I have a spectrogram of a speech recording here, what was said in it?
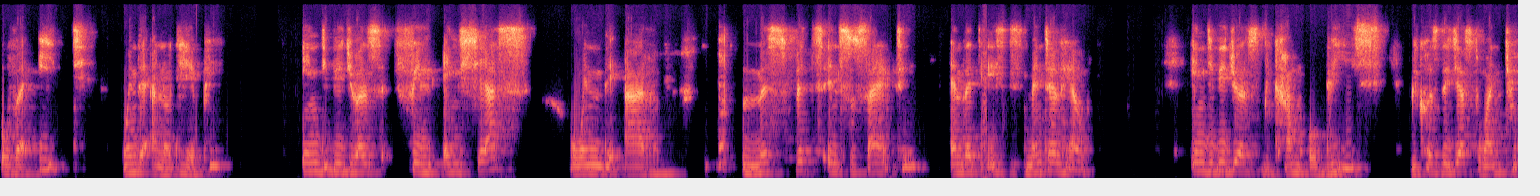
overeat when they are not happy. Individuals feel anxious when they are misfits in society, and that is mental health. Individuals become obese because they just want to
